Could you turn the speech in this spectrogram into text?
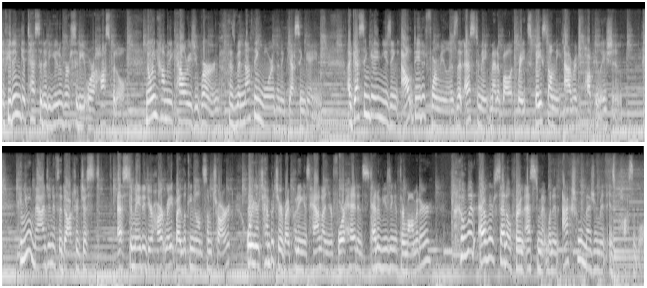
if you didn't get tested at a university or a hospital, knowing how many calories you burn has been nothing more than a guessing game. A guessing game using outdated formulas that estimate metabolic rates based on the average population. Can you imagine if the doctor just estimated your heart rate by looking on some chart, or your temperature by putting his hand on your forehead instead of using a thermometer? Who would ever settle for an estimate when an actual measurement is possible?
